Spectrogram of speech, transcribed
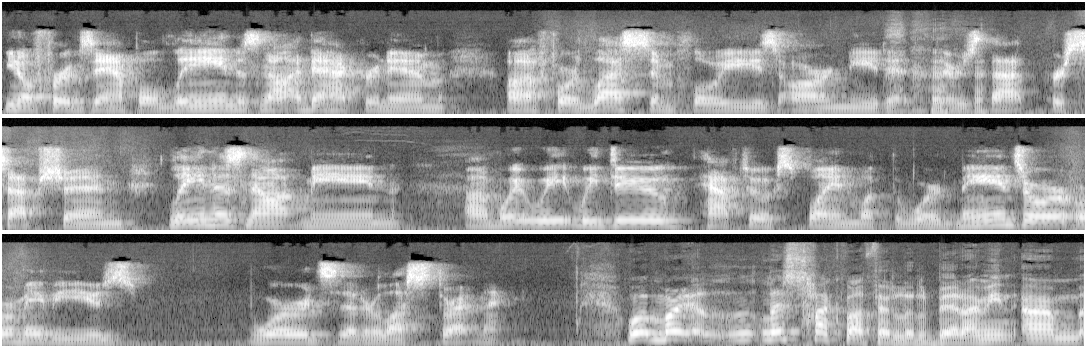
You know, for example, lean is not an acronym uh, for less employees are needed. There's that perception. Lean is not mean. Um, we, we, we do have to explain what the word means, or, or maybe use words that are less threatening. Well, Mark, let's talk about that a little bit. I mean, um,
